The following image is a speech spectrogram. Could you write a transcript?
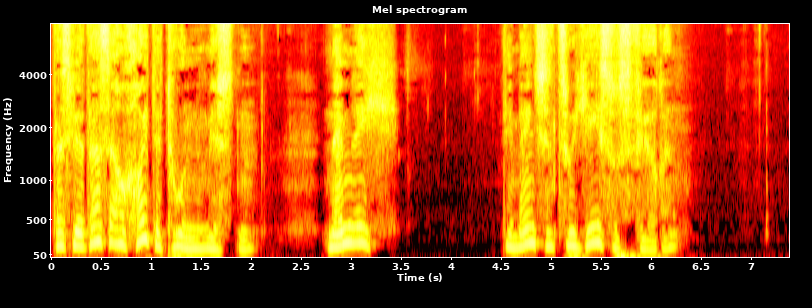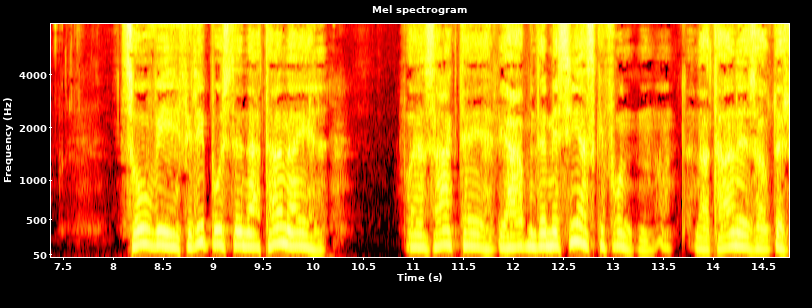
dass wir das auch heute tun müssten, nämlich die Menschen zu Jesus führen. So wie Philippus den Nathanael wo er sagte, wir haben den Messias gefunden. Und Nathanael sagte,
